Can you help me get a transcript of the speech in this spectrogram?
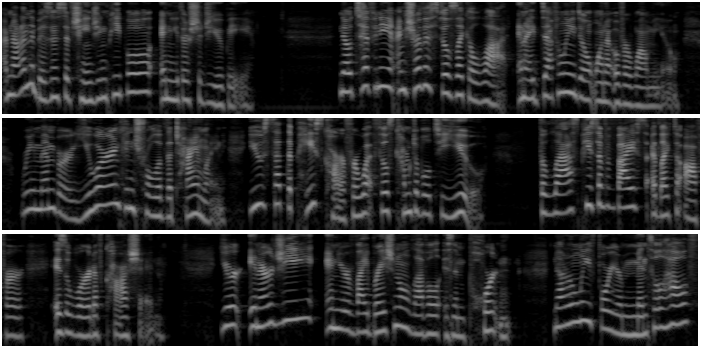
I'm not in the business of changing people, and neither should you be. Now, Tiffany, I'm sure this feels like a lot, and I definitely don't want to overwhelm you. Remember, you are in control of the timeline. You set the pace car for what feels comfortable to you. The last piece of advice I'd like to offer is a word of caution. Your energy and your vibrational level is important, not only for your mental health,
